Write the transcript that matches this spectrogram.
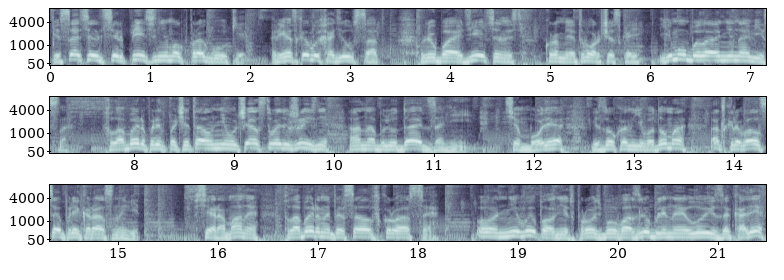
Писатель терпеть не мог прогулки, редко выходил в сад. Любая деятельность, кроме творческой, ему была ненавистна. Флабер предпочитал не участвовать в жизни, а наблюдать за ней. Тем более, из окон его дома открывался прекрасный вид. Все романы Флабер написал в Круассе. Он не выполнит просьбу возлюбленной Луизы Кале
